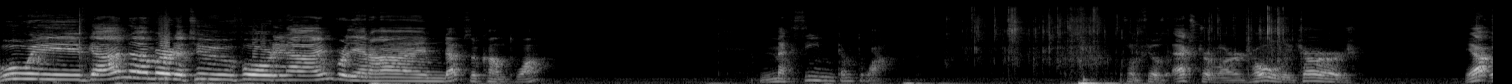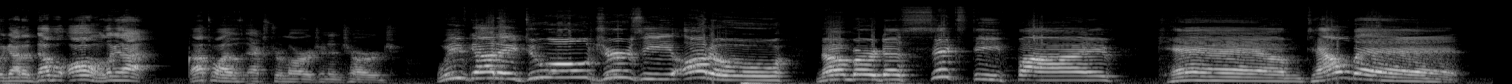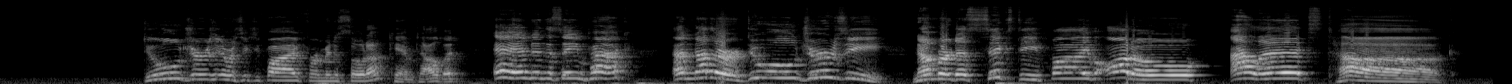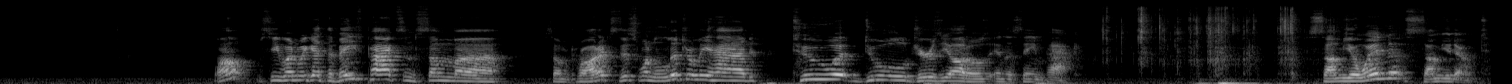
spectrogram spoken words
We've got number to 249 for the Anaheim Ducks of Comtois. Maxime Comtois. This one feels extra large. Holy charge. Yep, we got a double. Oh, look at that. That's why it was extra large and in charge. We've got a dual jersey auto number to 65 Cam Talbot. Dual jersey number 65 for Minnesota, Cam Talbot. And in the same pack, another dual jersey. Number to 65 auto, Alex Tuch. Well, see when we get the base packs and some uh, some products, this one literally had two dual jersey autos in the same pack. Some you win, some you don't.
